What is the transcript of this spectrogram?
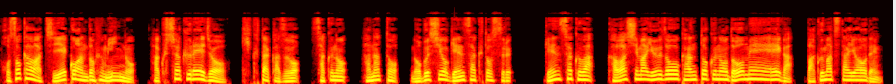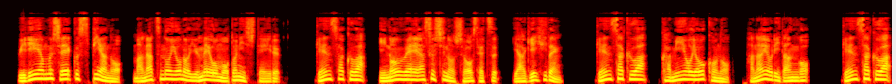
細川千恵子不眠の伯爵令嬢、菊田和夫、作の、花と、信しを原作とする。原作は、川島雄三監督の同名映画、幕末太陽伝。ウィリアム・シェイクスピアの真夏の夜の夢を元にしている。原作は、井上康の小説、八木秘伝。原作は、神尾陽子の花より団子。原作は、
